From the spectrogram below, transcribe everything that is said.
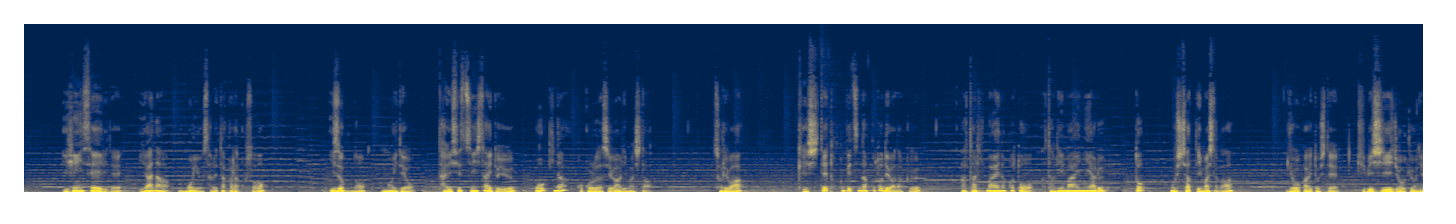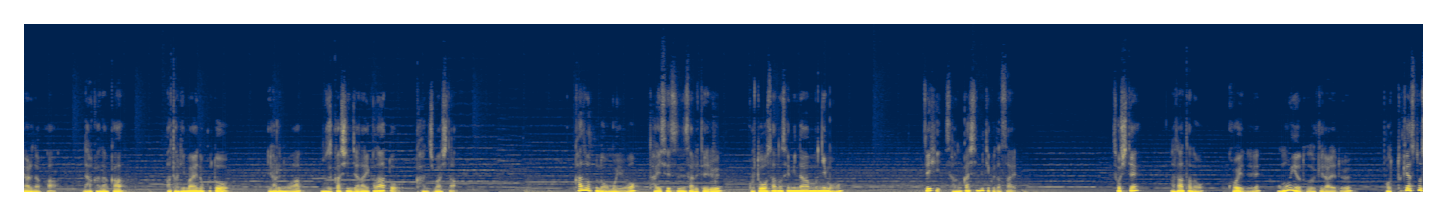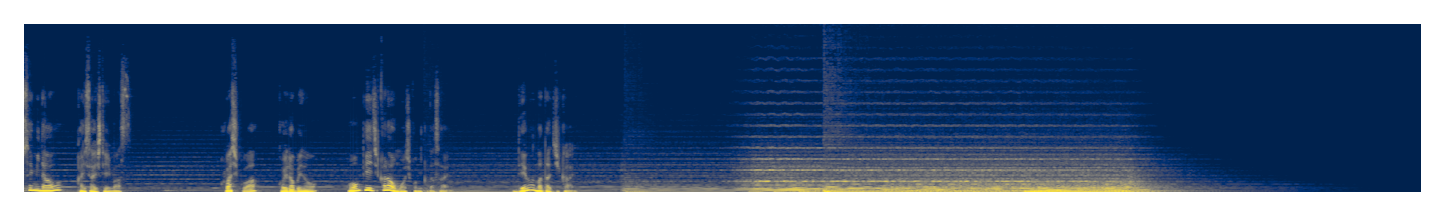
遺品整理で嫌な思いをされたからこそ遺族の思い出を大切にしたいという大きな志がありました。それは決して特別なことではなく当たり前のことを当たり前にやるとおっしゃっていましたが業界として厳しい状況にある中なかなか当たり前のことをやるのは難しいんじゃないかなと感じました。家族の思いを大切にされている後藤さんのセミナーにも、ぜひ参加してみてください。そして、あなたの声で思いを届けられる、ポッドキャストセミナーを開催しています。詳しくは、声ラベのホームページからお申し込みください。ではまた次回。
